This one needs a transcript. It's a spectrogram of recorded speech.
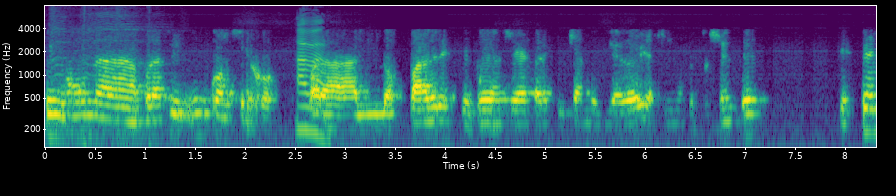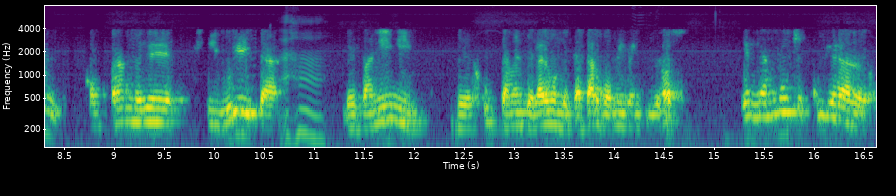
Tengo una, por así, un consejo para los padres que puedan llegar a estar escuchando el día de hoy, así oyentes, que estén comprándole figuritas de Panini de justamente el álbum de Qatar 2022, tengan mucho cuidado,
